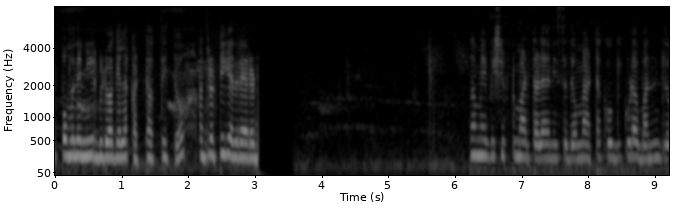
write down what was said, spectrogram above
ಅಪ್ಪ ಮೊನ್ನೆ ನೀರು ಬಿಡುವಾಗೆಲ್ಲ ಕಟ್ ಆಗ್ತಿತ್ತು, ಅದರೊಟ್ಟಿಗೆ ಅದರ ಎರಡು ಮೇ ಬಿ ಶಿಫ್ಟ್ ಮಾಡ್ತಾಳೆ ಅನಿಸ್ತದೆ, ಒಮ್ಮೆ ಅಟ್ಟಕ್ಕೆ ಹೋಗಿ ಕೂಡ ಬಂದ್ಲು.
